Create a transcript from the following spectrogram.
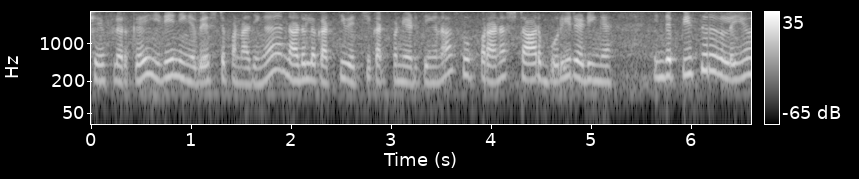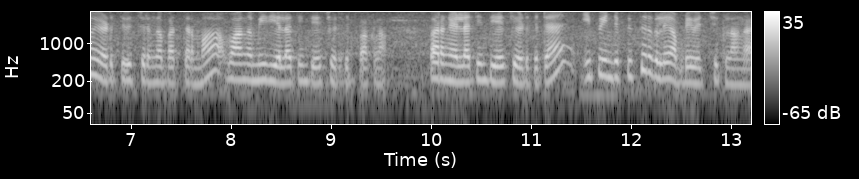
ஷேஃபில் இருக்குது இதே நீங்கள் வேஸ்ட்டு பண்ணாதீங்க. நடுவில் கத்தி வச்சு கட் பண்ணி எடுத்திங்கன்னா சூப்பரான ஸ்டார் பூரி ரெடிங்க இந்த பிசுறுகளையும் எடுத்து வச்சுருங்க பத்திரமா. வாங்க மீதி எல்லாத்தையும் தேய்ச்சி எடுத்துகிட்டு பார்க்கலாம் பாருங்கள் எல்லாத்தையும் தேய்ச்சி எடுத்துட்டேன். இப்போ இந்த பிசுறுகளையும் அப்படியே வச்சுக்கலாங்க.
